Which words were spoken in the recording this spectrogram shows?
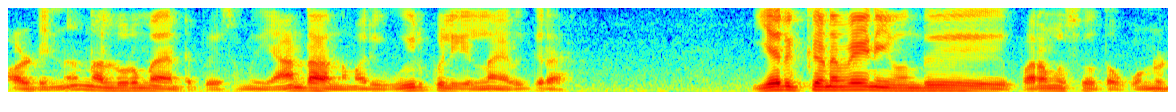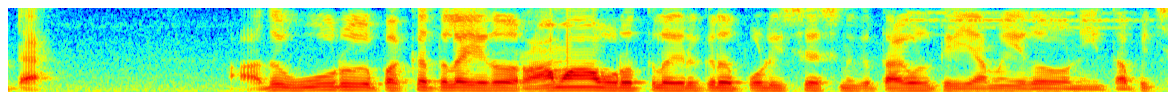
அப்படின்னு நல்லூர் மாதன்ட்ட பேசும்போது ஏன்டா அந்த மாதிரி உயிர் பலிகள்லாம் எடுக்கிற? ஏற்கனவே நீ வந்து பரமசிவத்தை கொண்டுட்ட அது ஊர் பக்கத்தில் ஏதோ ராமாபுரத்தில் இருக்கிற போலீஸ் ஸ்டேஷனுக்கு தகவல் தெரியாமல் ஏதோ நீ தப்பிச்ச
